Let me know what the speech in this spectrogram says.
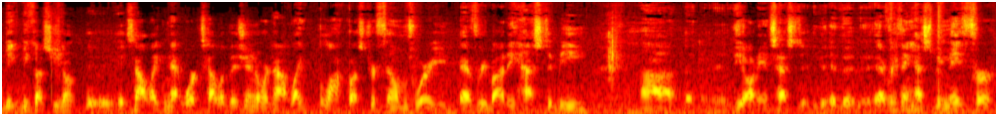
because you don't it's not like network television or not like blockbuster films where you, everybody has to be uh, the audience has to the, everything has to be made for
